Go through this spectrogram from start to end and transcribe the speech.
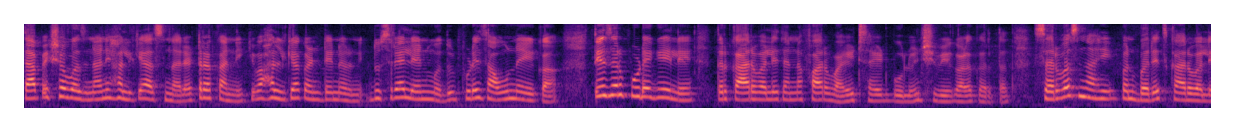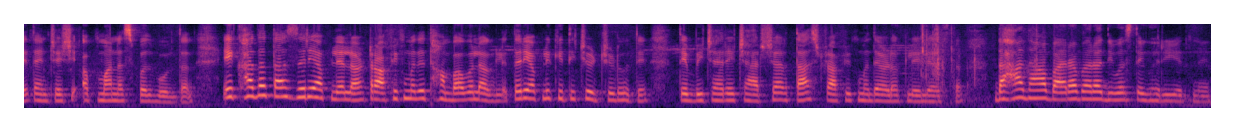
त्यापेक्षा वजनाने हलक्या असणाऱ्या ट्रकांनी किंवा हलक्या कंटेनरनी दुसऱ्या लेनमधून पुढे जाऊ नये का? ते जर पुढे गेले तर कारवाले त्यांना फार वाईट साईड बोलून शिवेगाळ करतात. सर्वच नाही पण बरेच कारवाले त्यांच्याशी अपमानास्पद बोलतात. एखादा तास जरी आपल्याला ट्रॅफिकमध्ये थांबावं लागले तरी आपली किती चिडचिड होते. ते बिचारे चार चार तास ट्रॅफिकमध्ये अडकलेले असतात. दहा दहा बारा बारा दिवस ते घरी येत नाहीत.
